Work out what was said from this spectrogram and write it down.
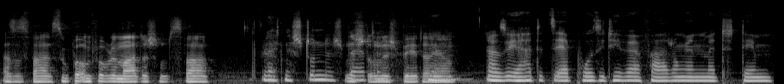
Also es war super unproblematisch und es war vielleicht eine Stunde später. eine Stunde später, Ja. ja. Also ihr hattet sehr positive Erfahrungen mit dem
